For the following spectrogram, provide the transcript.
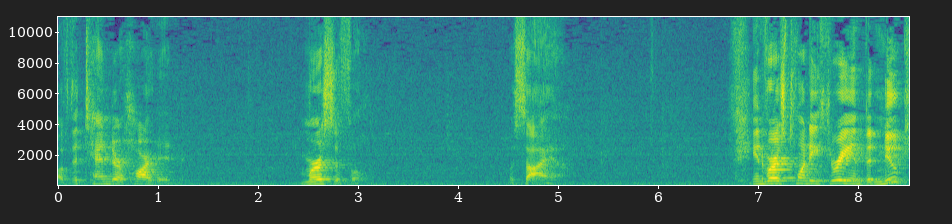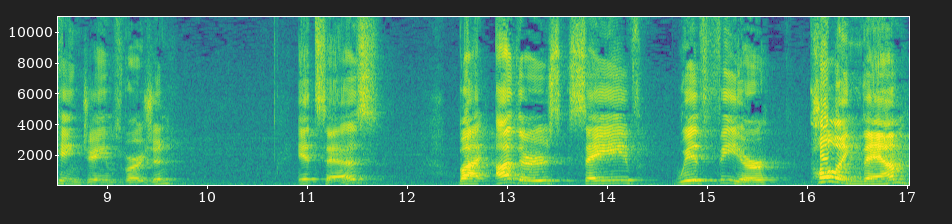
of the tender hearted, merciful Messiah. In verse 23 in the New King James Version, it says, But others save with fear, pulling them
